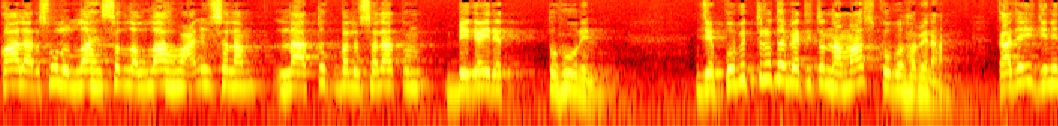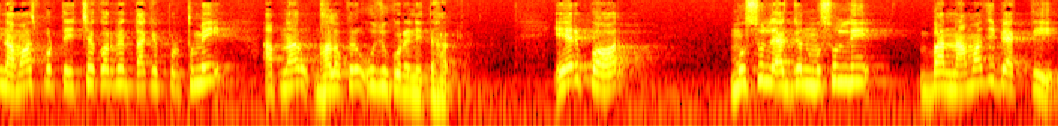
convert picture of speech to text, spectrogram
কালা রসুল্লাহ সাল্লাহ আলী সাল্লাম, লা তুকবালু সালাতুন বেগাইরে তহুরিন। যে পবিত্রতা ব্যতীত নামাজ কবুল হবে না। কাজেই যিনি নামাজ পড়তে ইচ্ছা করবেন, তাকে প্রথমেই আপনার ভালো করে উজু করে নিতে হবে। এরপর মুসুল একজন মুসল্লি বা নামাজি ব্যক্তি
